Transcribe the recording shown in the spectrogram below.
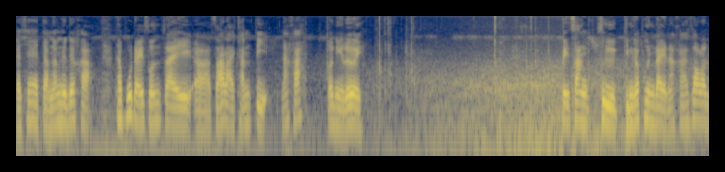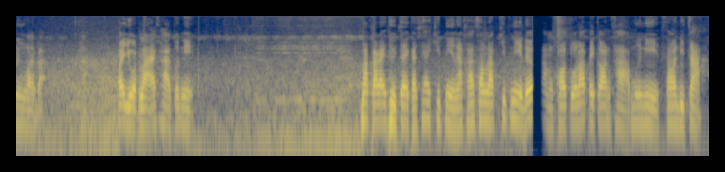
กระแช่ตามน้ำเลยเด้อค่ะ ถ้าผู้ใดสนใจสาหร่ายคันตินะคะ ตัวนี้เลย ไปสั่งสื่อกินกับเพื่อนใดนะคะซองละหนึ่งร้อยบาทประโยชน์ร้ายค่ะตัวนี้มากระไรถือใจกระแช่คลิปนี้นะคะสำหรับคลิปนี้เด้อ ขอตัวลาไปก่อนค่ะ มือนี้สวัสดีจ้ะ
